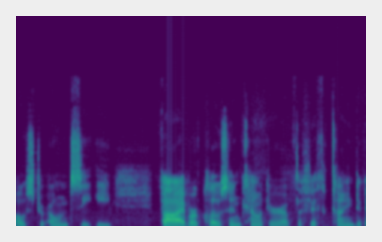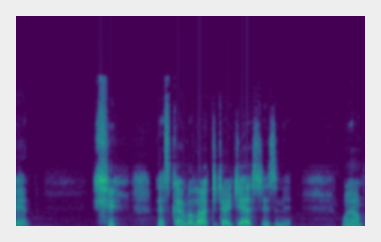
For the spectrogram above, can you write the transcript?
host your own CE5 or close encounter of the fifth kind event. That's kind of a lot to digest, isn't it? Well,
